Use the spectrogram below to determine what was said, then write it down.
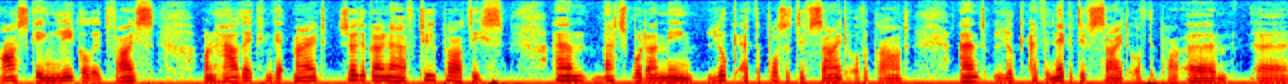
asking legal advice on how they can get married. So they're going to have two parties. And that's what I mean. Look at the positive side of a card and look at the negative side of the um, uh,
